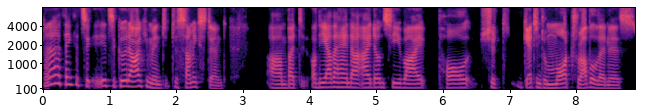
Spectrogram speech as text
And I think it's a, it's a good argument to some extent. Um, but on the other hand, I, I, don't see why Paul should get into more trouble than is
